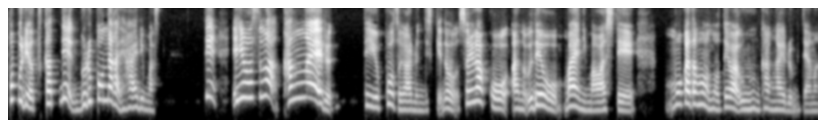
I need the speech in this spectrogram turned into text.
ポプリを使ってグルポの中に入ります。で、エレオスは考えるっていうポーズがあるんですけど、それがこう、あの、腕を前に回して、もう片方の手はうん考えるみたいな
